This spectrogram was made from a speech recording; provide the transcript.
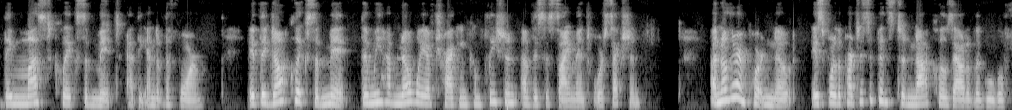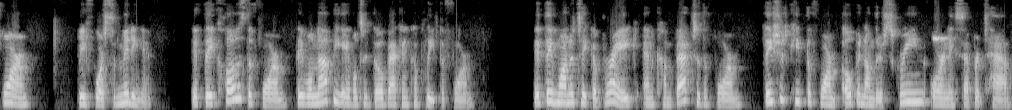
they must click Submit at the end of the form. If they don't click Submit, then we have no way of tracking completion of this assignment or section. Another important note is for the participants to not close out of the Google form before submitting it. If they close the form, they will not be able to go back and complete the form. If they want to take a break and come back to the form, they should keep the form open on their screen or in a separate tab.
